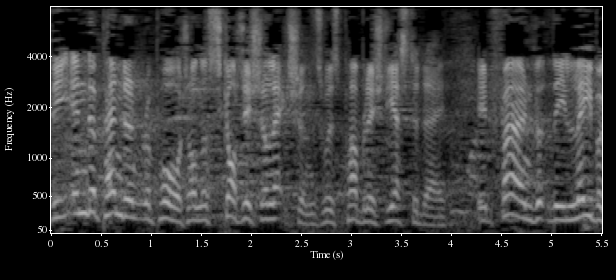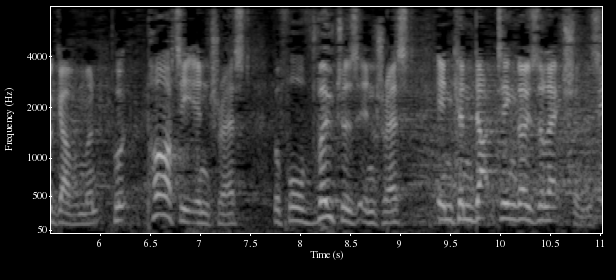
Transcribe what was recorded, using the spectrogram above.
The independent report on the Scottish elections was published yesterday. It found that the Labour government put party interest before voters' interest in conducting those elections.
